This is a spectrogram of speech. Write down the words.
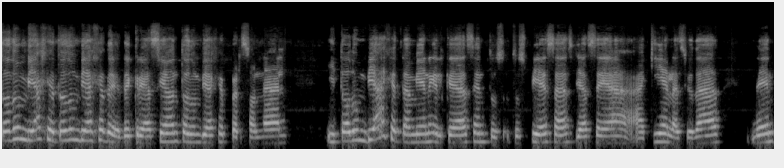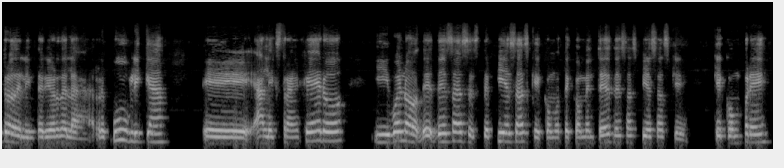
todo un viaje, todo un viaje de, creación, todo un viaje personal y todo un viaje también el que hacen tus, tus piezas, ya sea aquí en la ciudad, dentro del interior de la República, eh, al extranjero y bueno, de, esas este, piezas que como te comenté, de esas piezas que, que compré,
